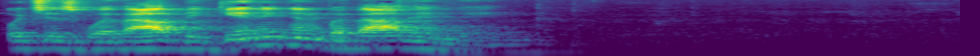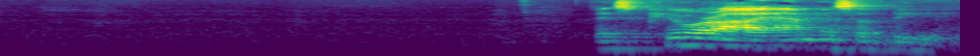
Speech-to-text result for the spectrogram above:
which is without beginning and without ending. this pure I amness of being.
